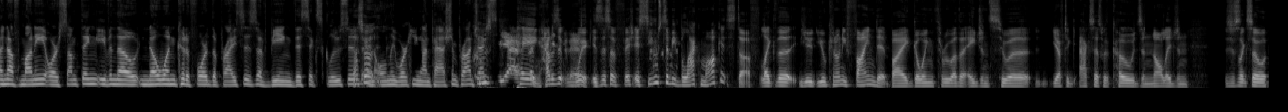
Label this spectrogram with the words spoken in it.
enough money or something, even though no one could afford the prices of being this exclusive That's what- and only working on passion projects. Who's Yeah, paying? How does it it is. work? Is this a fish? It seems to be black market stuff. Like the you you can only find it by going through other agents who are you have to access with codes and knowledge and it's just like so.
